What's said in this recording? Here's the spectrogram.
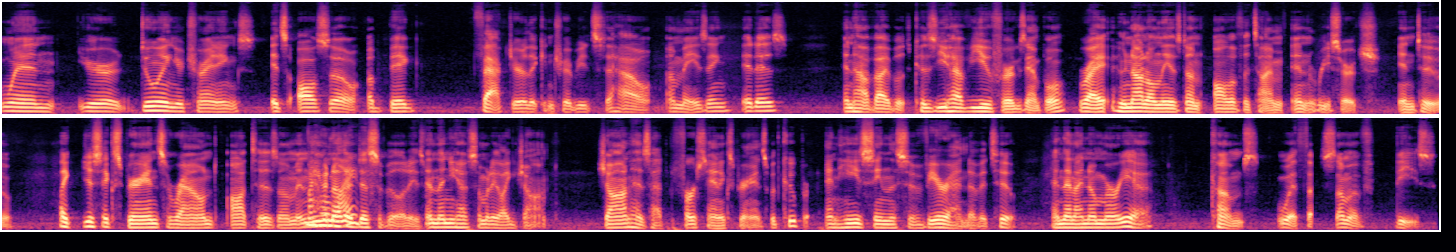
when you're doing your trainings, it's also a big factor that contributes to how amazing it is and how valuable because you have you for example right who not only has done all of the time in research into like just experience around autism and My even other life. disabilities and then you have somebody like john. John has had firsthand experience with cooper and he's seen the severe end of it too. And then i know maria comes with some of these.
